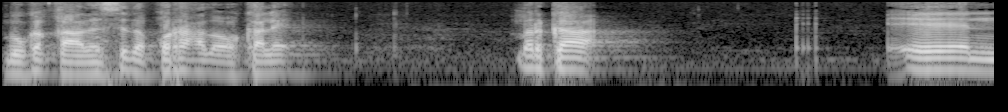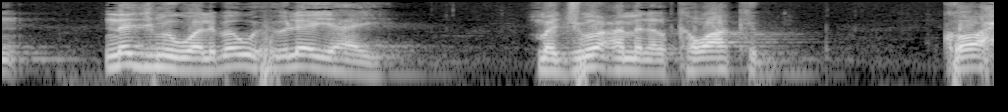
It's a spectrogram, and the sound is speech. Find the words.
buu ka qaadan sida qoraxda oo kale. Marka najmi waliba wuxuu leeyahay majmuuca min alkawaakib koox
